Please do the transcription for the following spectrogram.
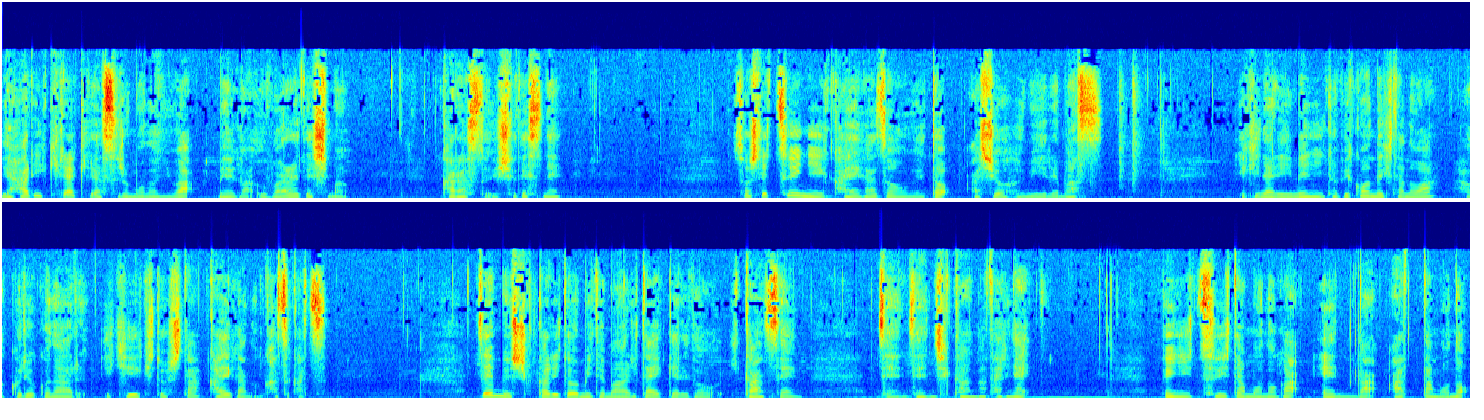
やはりキラキラするものには目が奪われてしまう。カラスと一緒ですね。そしてついに絵画ゾーンへと足を踏み入れます。いきなり目に飛び込んできたのは迫力のある生き生きとした絵画の数々。全部しっかりと見て回りたいけれどいかんせん。全然時間が足りない。目についたものが縁があったもの。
